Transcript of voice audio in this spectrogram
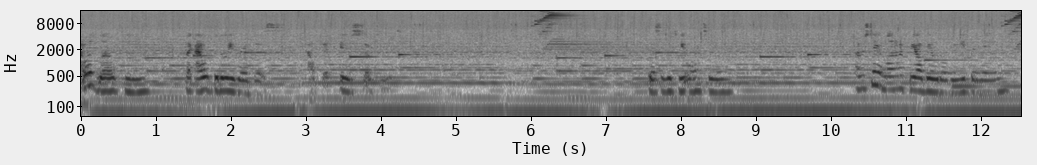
I would love to, like I would literally wear this outfit. It is so cute. This is a cute one too. I'm just taking long enough for y'all to be able to read the names.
